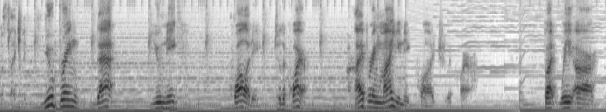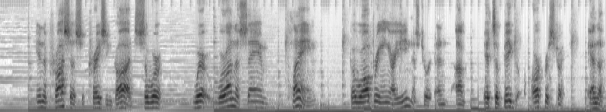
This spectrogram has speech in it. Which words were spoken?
Most likely. You bring that unique quality to the choir. I bring my unique quality to the choir. But we are in the process of praising God. So we're we're we're on the same plane, but we're all bringing our uniqueness to it. And um, it's a big orchestra, and the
